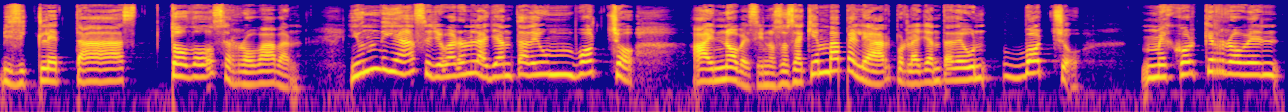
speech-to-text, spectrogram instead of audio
bicicletas, todo se robaban. Y un día se llevaron la llanta de un bocho. Ay, no, vecinos, o sea, ¿quién va a pelear por la llanta de un bocho? Mejor que roben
